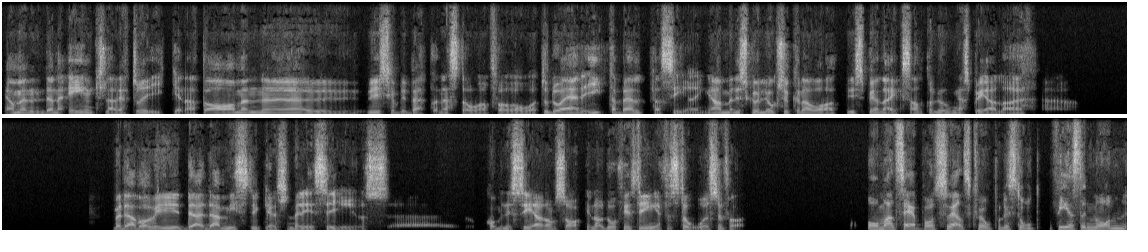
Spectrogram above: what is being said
ja, men den här enkla retoriken att ja, men eh, vi ska bli bättre nästa år än förra året. Och då är det i tabellplaceringar. Men det skulle också kunna vara att vi spelar x antal unga spelare. Men där, var vi, där, där misslyckades med det i Sirius. Eh, Kommunicera de sakerna och då finns det ingen förståelse för. Om man ser på svensk fotboll i stort, finns det någon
